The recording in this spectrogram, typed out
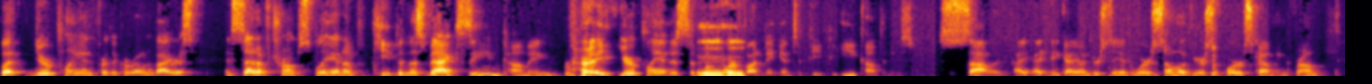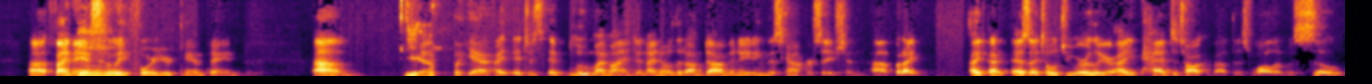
But your plan for the coronavirus, instead of Trump's plan of keeping this vaccine coming, right? Your plan is to put more Mhm. funding into PPE companies. Solid. I, I think I understand where some of your support's coming from uh, financially for your campaign. Um, Yeah. but yeah, I, it just it blew my mind, and I know that I'm dominating this conversation. Uh, but I, I, I, as I told you earlier, I had to talk about this while it was still,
